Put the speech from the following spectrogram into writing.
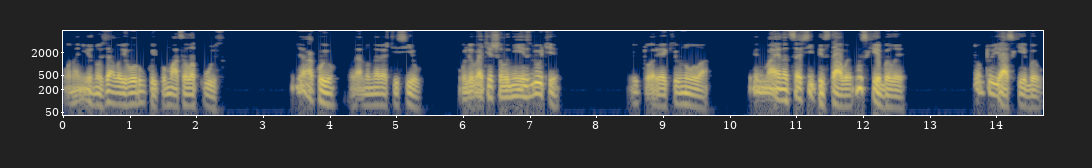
Вона ніжно взяла його руку і помацала пульс. Дякую, Лено нарешті сів. У ліветі шаленіє з люті. Вікторія кивнула. Він має на це всі підстави. Ми схибили. Тобто я схибив.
